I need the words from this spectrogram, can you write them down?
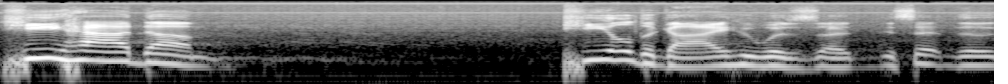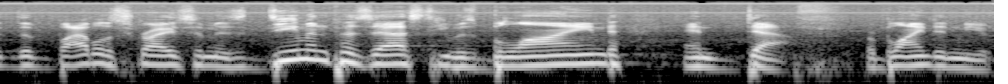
He had um, healed a guy who was, uh, said, the, the Bible describes him as demon possessed. He was blind and deaf, or blind and mute.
